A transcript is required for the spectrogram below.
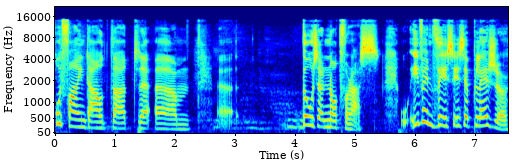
we find out that uh, um, uh, those are not for us. Even this is a pleasure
